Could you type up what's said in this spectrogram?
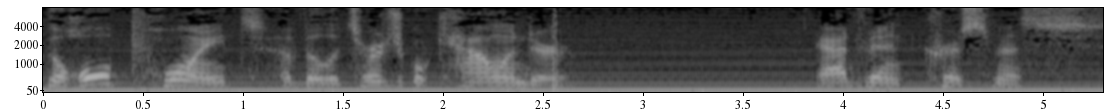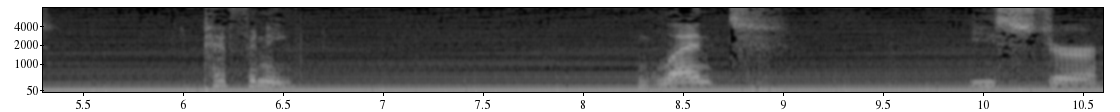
The whole point of the liturgical calendar Advent, Christmas, Epiphany, Lent, Easter,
